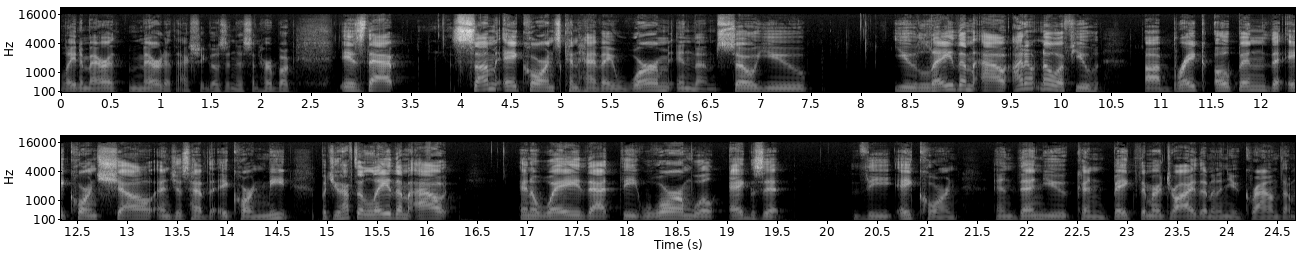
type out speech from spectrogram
Mer- Meredith actually goes in this in her book, is that some acorns can have a worm in them. So you you lay them out. I don't know if you uh, break open the acorn shell and just have the acorn meat, but you have to lay them out in a way that the worm will exit the acorn and then you can bake them or dry them and then you ground them.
